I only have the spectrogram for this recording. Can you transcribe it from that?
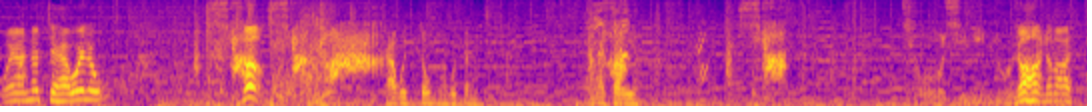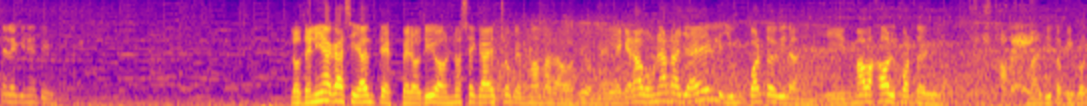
buenas noches, abuelo. ¡No! Cago en todo, me aguantan. Me han agachado bien. No, no me hagas telequinetic. Lo tenía casi antes, pero tío, no sé qué ha hecho que me ha matado, tío. Me le quedaba una raya a él y un cuarto de vida a mí. Y me ha bajado el cuarto de vida. Maldito pico, ¿eh?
